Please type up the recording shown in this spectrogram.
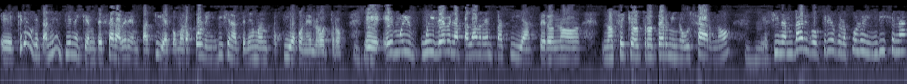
eh, creo que también tiene que empezar a haber empatía, como los pueblos indígenas tenemos empatía con el otro. eh, es muy muy leve la palabra empatía, pero no no sé qué otro término usar, ¿no? Eh, sin embargo, creo que los pueblos indígenas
